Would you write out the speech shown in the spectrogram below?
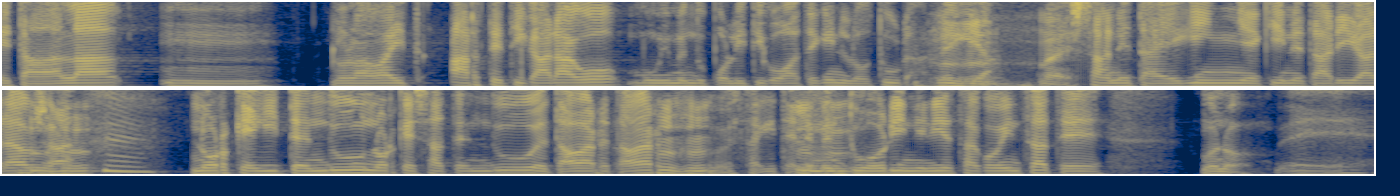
eta dala, mm, nolabait artetik arago mugimendu politiko batekin lotura, legia. bai. Esan eta eginekin eta ari gara, osea, nork egiten du, nork esaten du, eta bar, eta bar, ez dakit, elementu hori niri ezako bintzat, e, bueno, e,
